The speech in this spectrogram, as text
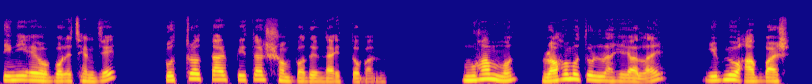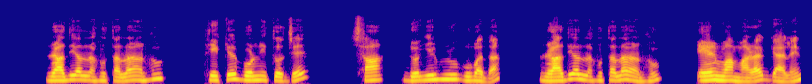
তিনি এও বলেছেন যে, পুত্র তার পিতার সম্পদের দায়িত্ববান। মুহাম্মদ রহমতুল্লাহ আল্লাহ ইবনু আব্বাস রাদিয়াল্লাহ থেকে বর্ণিত যে সা দ ইবনু উবাদা রাদিয়াল্লাহ এর মা মারা গেলেন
